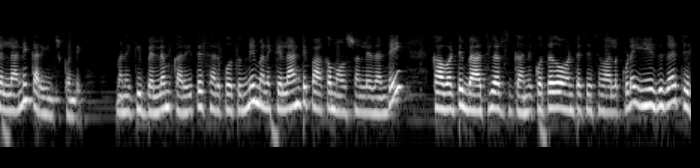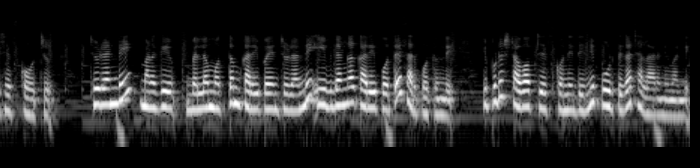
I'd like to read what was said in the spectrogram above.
బెల్లాన్ని కరిగించుకోండి. మనకి బెల్లం కరిగితే సరిపోతుంది. మనకి ఎలాంటి పాకం అవసరం లేదండి. కాబట్టి బ్యాచిలర్స్ కానీ కొత్తగా వంట చేసే వాళ్ళకు కూడా ఈజీగా చేసేసుకోవచ్చు. చూడండి మనకి బెల్లం మొత్తం కరిగిపోయింది చూడండి ఈ విధంగా కరిగిపోతే సరిపోతుంది. ఇప్పుడు స్టవ్ ఆఫ్ చేసుకొని దీన్ని పూర్తిగా చల్లారనివ్వండి.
